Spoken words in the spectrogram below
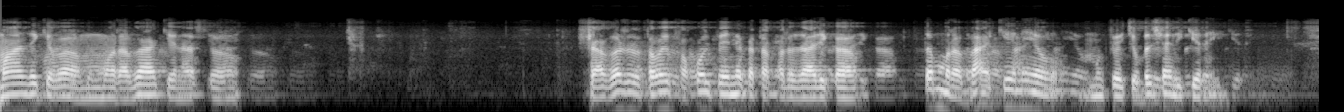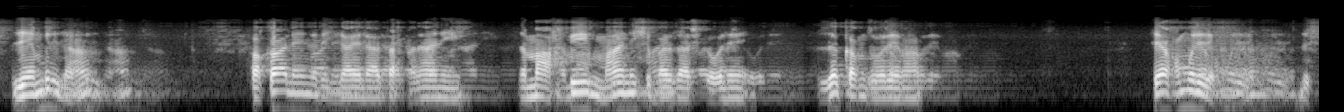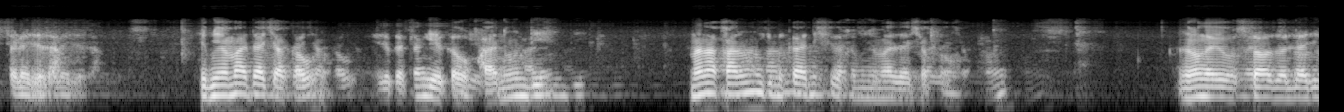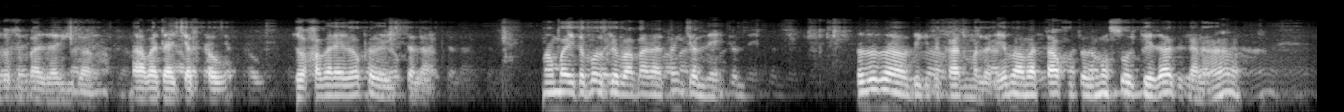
مانځ کې به مربع کې ناستو شاګرد ته وی فقول په نه کته فل ذالک ته مربع کې نه یو موږ ته چې بل شان کې نه زمبر دا فقال ان رجلای لا تحملانی زما خپې مانش برداشت کولې زه کمزورې ما یا هم ولې د ستړی ده ابن عمر دا چا کاو لکه څنګه یې کاو قانون دی نه نه قانون کې مکار نشته خو ابن عمر دا چا کاو زمونږ یو استاد الله دې په بازار کې بابا بابا دا چا کاو یو خبره یو کوي استلا مونږ به تاسو کې بابا دا څنګه چل دی زه زه دې کې کار مله بابا تاسو ته موږ سوچ پیدا کړ کنه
